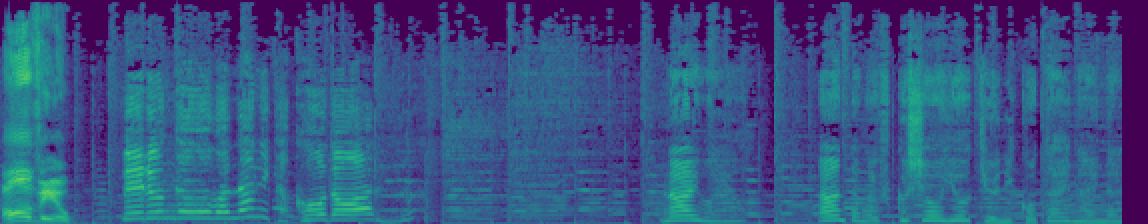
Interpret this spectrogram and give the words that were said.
All of you! ベルン側は何か行動ある？ないわよ。あんたが復唱要求に応えないなら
